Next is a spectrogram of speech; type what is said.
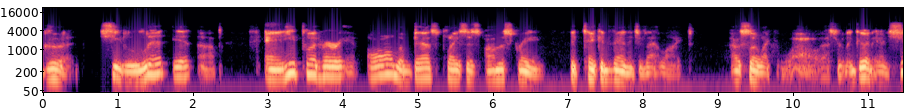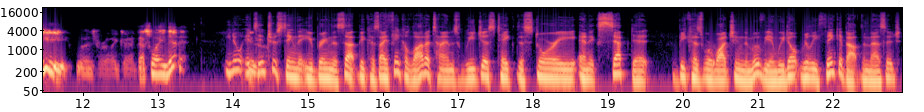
good. She lit it up. And he put her in all the best places on the screen to take advantage of that light. I was so like, wow, that's really good. And she was really good. That's why he did it. You know, it's you know? interesting that you bring this up because I think a lot of times we just take the story and accept it because we're watching the movie and we don't really think about the message.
